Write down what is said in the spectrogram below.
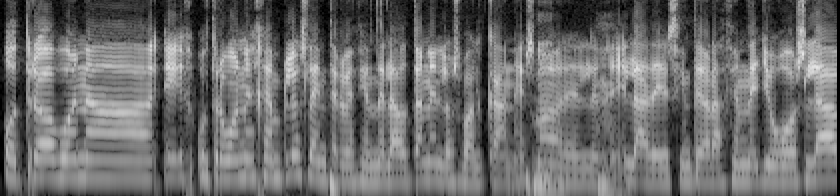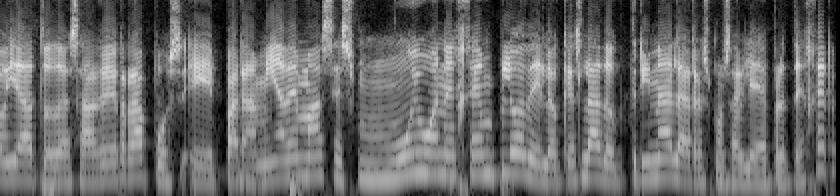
Otro, buena, eh, otro buen ejemplo es la intervención de la OTAN en los Balcanes, ¿no? Mm, en la desintegración de Yugoslavia, toda esa guerra, pues eh, para mí además es muy buen ejemplo de lo que es la doctrina de la responsabilidad de proteger,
